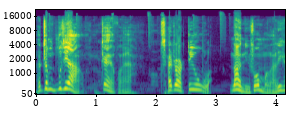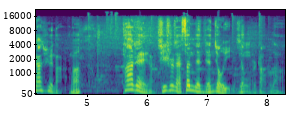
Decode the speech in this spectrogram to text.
他真不见了。这回啊才知道丢了。那你说蒙娜丽莎去哪儿了？他这个其实，在三天前就已经是找不到了，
